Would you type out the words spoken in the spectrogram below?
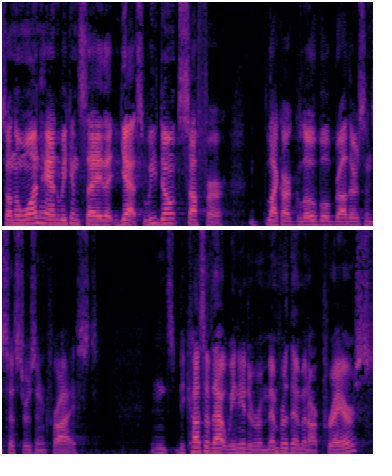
So, on the one hand, we can say that yes, we don't suffer like our global brothers and sisters in Christ. And because of that, we need to remember them in our prayers.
